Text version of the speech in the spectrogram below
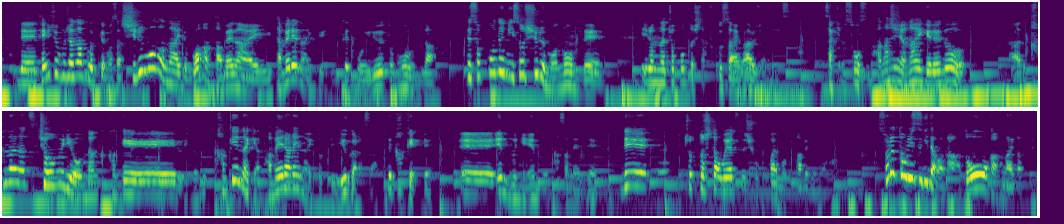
い？で、定食じゃなくってもさ、汁物ないとご飯食べない、食べれないっていう人も結構いると思うんだ。で、そこで味噌汁も飲んで、いろんなちょこっとした副菜があるじゃないですか。さっきのソースの話じゃないけれど、必ず調味料をなんかかける人、かけなきゃ食べられない人って言うからさ。で、かけて、えー、塩分に塩分重ねて、で、ちょっとしたおやつでしょっぱいもの食べてたら、それ取りすぎだわな。どう考えたって。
